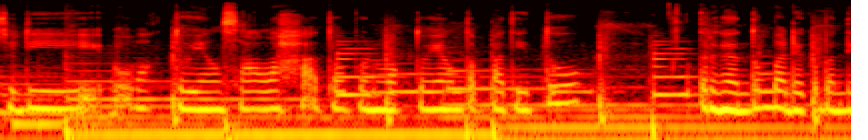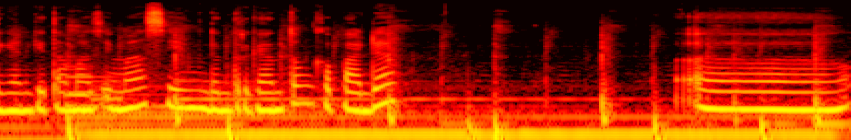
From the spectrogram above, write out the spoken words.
Jadi waktu yang salah ataupun waktu yang tepat itu tergantung pada kepentingan kita masing-masing dan tergantung kepada uh,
